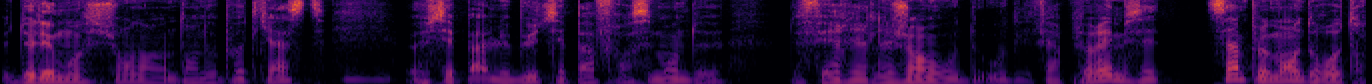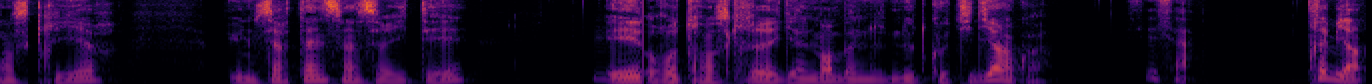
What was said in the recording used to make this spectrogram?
de l'émotion dans, dans nos podcasts. Mm. Euh, c'est pas, le but, c'est pas forcément de, de faire rire les gens ou de, ou de les faire pleurer, mais c'est simplement de retranscrire une certaine sincérité et retranscrire également bah, notre quotidien. quoi. C'est ça. Très bien.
